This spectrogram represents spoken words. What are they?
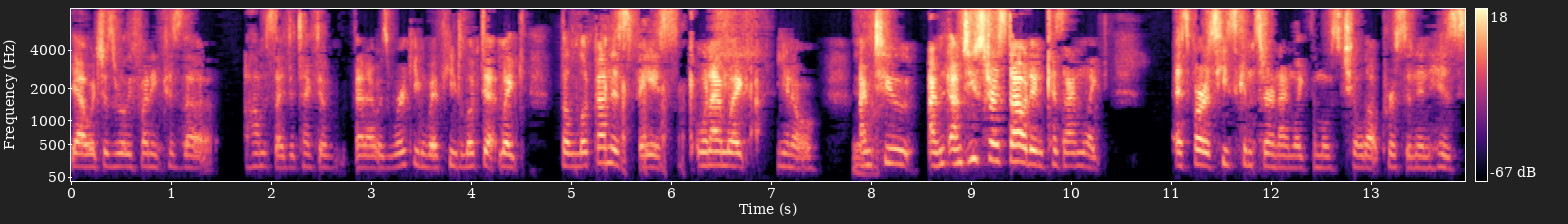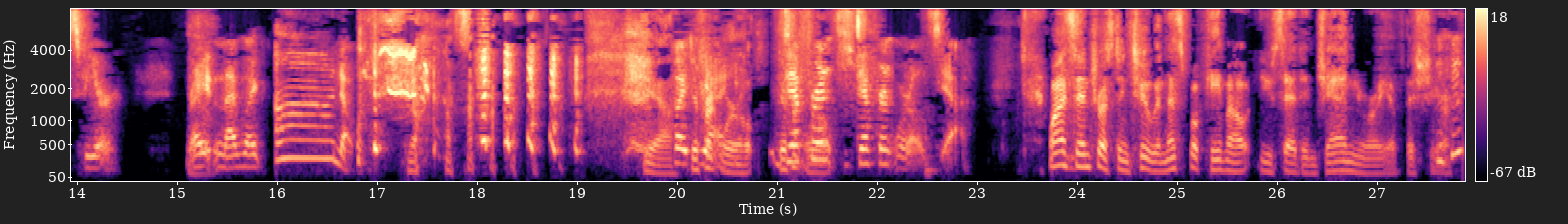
yeah which is really funny because the homicide detective that i was working with he looked at like the look on his face when i'm like you know Yeah. i'm too i'm, I'm too stressed out and because i'm like as far as he's concerned i'm like the most chilled out person in his sphere right and i'm like uh no yeah. But, different yeah, world. different worlds. different worlds yeah Well, it's interesting too. And this book came out, you said, in January of this year. Mhm.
